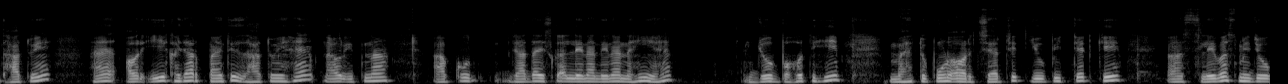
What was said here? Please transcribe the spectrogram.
धातुएँ हैं और एक हज़ार पैंतीस धातुएँ हैं और इतना आपको ज़्यादा इसका लेना देना नहीं है, जो बहुत ही महत्वपूर्ण और चर्चित यूपी टेट के सिलेबस में जो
